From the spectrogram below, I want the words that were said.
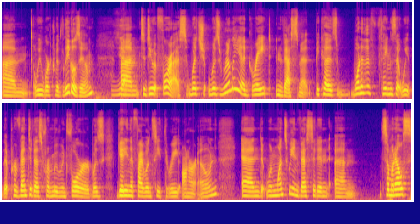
Um, we worked with LegalZoom. Um, to do it for us, which was really a great investment because one of the things that we that prevented us from moving forward was getting the 501c3 on our own, and when once we invested in um, someone else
